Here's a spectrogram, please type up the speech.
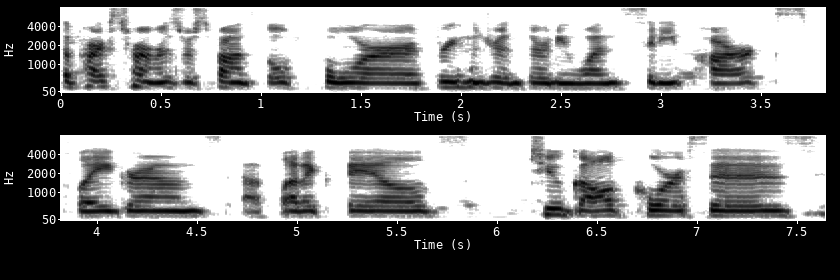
the Parks Department is responsible for 331 city parks, playgrounds, athletic fields, two golf courses,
